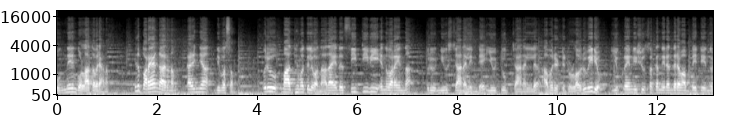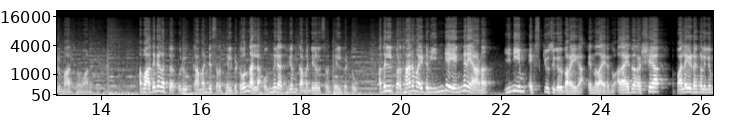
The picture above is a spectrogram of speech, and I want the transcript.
ഒന്നിനും കൊള്ളാത്തവരാണ്. ഇത് പറയാൻ കാരണം കഴിഞ്ഞ ദിവസം ഒരു മാധ്യമത്തിൽ വന്ന അതായത് സി ടി വി എന്ന് പറയുന്ന ഒരു ന്യൂസ് ചാനലിന്റെ യൂട്യൂബ് ചാനലിൽ അവരിട്ടിട്ടുള്ള ഒരു വീഡിയോ. യുക്രൈൻ ഇഷ്യൂസ് ഒക്കെ നിരന്തരം അപ്ഡേറ്റ് ചെയ്യുന്ന ഒരു മാധ്യമമാണ് സി അപ്പൊ അതിനകത്ത് ഒരു കമന്റ് ശ്രദ്ധയിൽപ്പെട്ടു. ഒന്നല്ല ഒന്നിലധികം കമന്റുകൾ ശ്രദ്ധയിൽപ്പെട്ടു. അതിൽ പ്രധാനമായിട്ടും ഇന്ത്യ എങ്ങനെയാണ് ഇനിയും എക്സ്ക്യൂസുകൾ പറയുക എന്നതായിരുന്നു. അതായത് റഷ്യ പലയിടങ്ങളിലും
